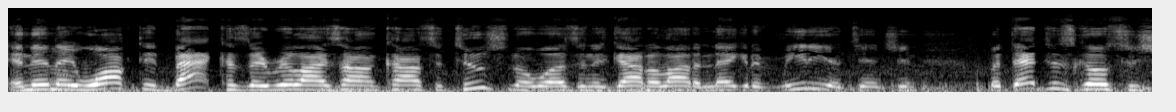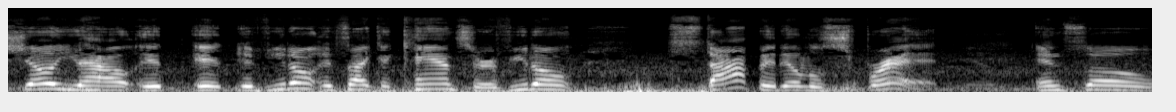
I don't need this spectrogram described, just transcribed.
And then they walked it back because they realized how unconstitutional it was, and it got a lot of negative media attention. But that just goes to show you how it, it if you don't, it's like a cancer. If you don't stop it, it'll spread. And so,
